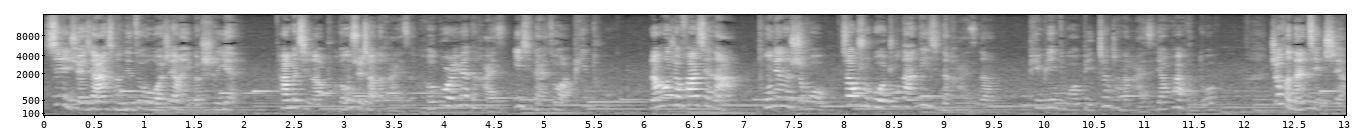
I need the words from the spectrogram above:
心理学家曾经做过这样一个试验，他们请了普通学校的孩子和孤儿院的孩子一起来做拼图，然后就发现呐，童年的时候遭受过重大逆境的孩子呢，拼拼图比正常的孩子要快很多。这很难解释呀，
